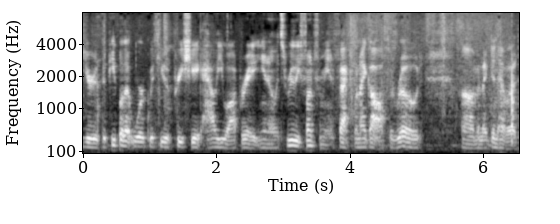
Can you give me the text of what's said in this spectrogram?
you're the people that work with you appreciate how you operate. You know, it's really fun for me. In fact, when I got off the road, um, and I didn't have an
